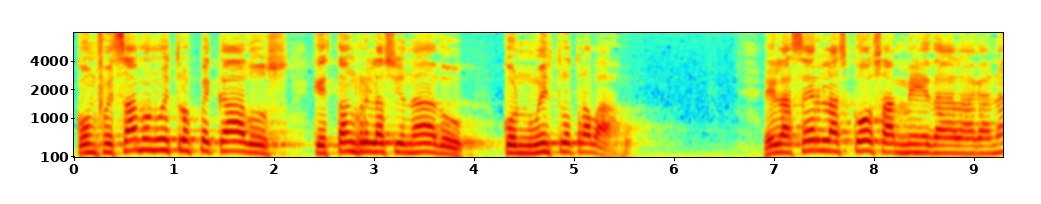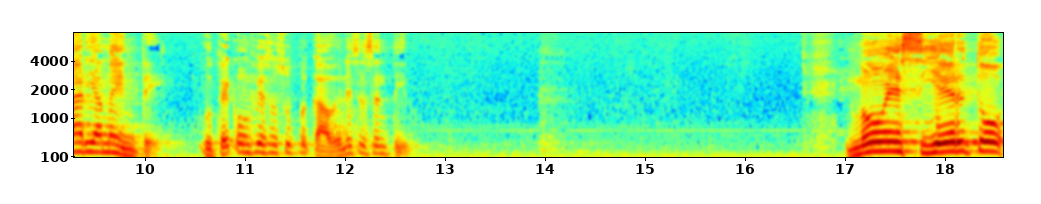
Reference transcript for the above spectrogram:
confesamos nuestros pecados que están relacionados con nuestro trabajo. El hacer las cosas me da la ganariamente. Usted confiesa su pecado en ese sentido. No es cierto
